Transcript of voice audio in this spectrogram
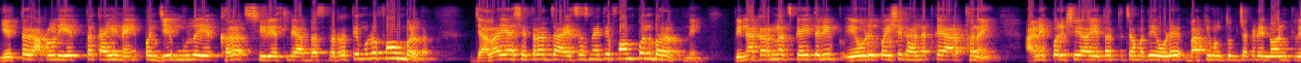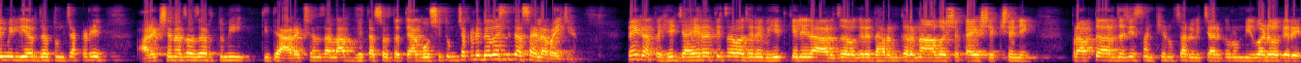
येत आपल्याला येत तर काही नाही पण जे मुलं खरंच सिरियसली अभ्यास करतात ते मुलं फॉर्म भरतात. ज्याला या क्षेत्रात जायचंच नाही ते फॉर्म पण भरत नाही. विनाकारणच काहीतरी एवढे पैसे घालण्यात काही अर्थ नाही. अनेक परीक्षा येतात त्याच्यामध्ये एवढे बाकी मग तुमच्याकडे नॉन क्रिमिलियर जर तुमच्याकडे आरक्षणाचा जर तुम्ही तिथे आरक्षणाचा लाभ घेत असेल तर त्या गोष्टी तुमच्याकडे व्यवस्थित असायला पाहिजे. नाही का? तर हे जाहिरातीचा वगैरे विहित केलेला अर्ज वगैरे धारण करणं आवश्यक आहे शैक्षणिक. प्राप्त अर्जाच्या संख्येनुसार विचार करून निवड वगैरे.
